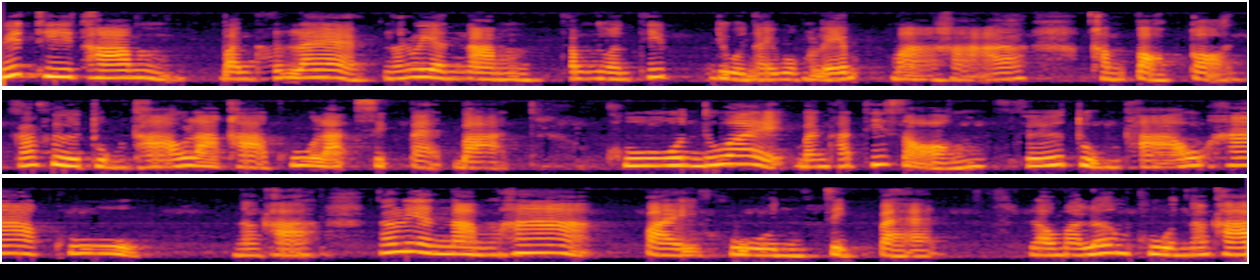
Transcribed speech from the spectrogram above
วิธีทำบรรทัดแรก นักเรียนนำจำนวนที่อยู่ในวงเล็บมาหาคำตอบก่อน ก็คือถุงเท้าราคาคู่ละ 18 บาท คูณด้วยบรรทัดที่ 2 ซื้อถุงเท้า 5 คู่นะคะนักเรียนนำห้าไปคูณสิบแปดเรามาเริ่มคูณนะคะ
